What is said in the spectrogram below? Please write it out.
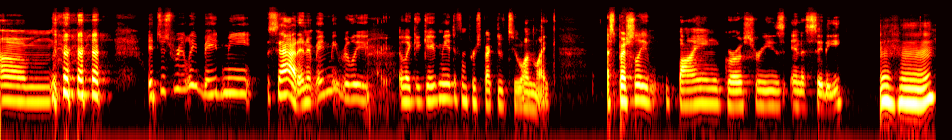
um it just really made me sad and it made me really like it gave me a different perspective too on like especially buying groceries in a city Mhm.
